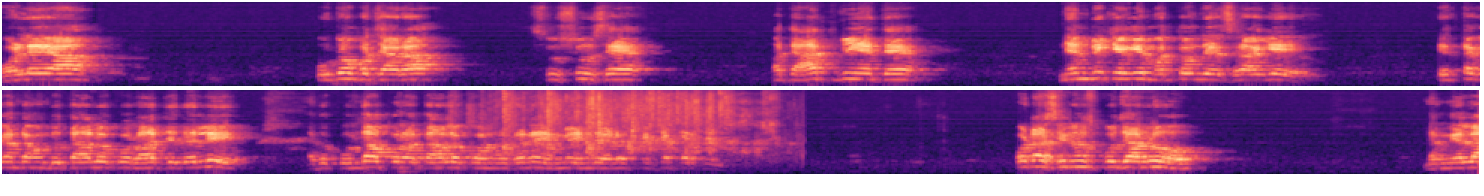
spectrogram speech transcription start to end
ಒಳ್ಳೆಯ ಊಟೋಪಚಾರ, ಶುಶ್ರೂಷೆ ಮತ್ತು ಆತ್ಮೀಯತೆ, ನಂಬಿಕೆಗೆ ಮತ್ತೊಂದು ಹೆಸರಾಗಿ ಇರ್ತಕ್ಕಂಥ ಒಂದು ತಾಲೂಕು ರಾಜ್ಯದಲ್ಲಿ ಅದು ಕುಂದಾಪುರ ತಾಲೂಕು ಅನ್ನೋದನ್ನು ಹೆಮ್ಮೆಯಿಂದ ಹೇಳೋಕ್ಕೆ ಇಷ್ಟಪಡ್ತೀನಿ. ಕೋಟ ಶ್ರೀನಿವಾಸ ಪೂಜಾರರು ನಮಗೆಲ್ಲ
